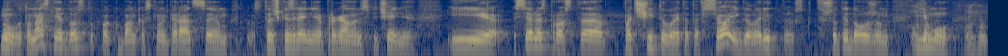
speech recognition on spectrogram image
Ну, вот у нас нет доступа к банковским операциям с точки зрения программного обеспечения. И сервис просто подсчитывает это все и говорит, что ты должен uh-huh. ему. Uh-huh.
